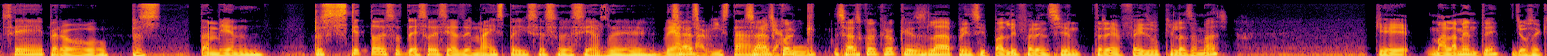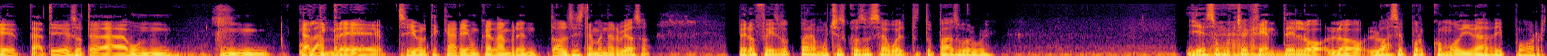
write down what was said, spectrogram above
Sí, pero pues también, pues es que todo eso, eso decías de MySpace, eso decías de, de ¿Sabes- Altavista, de ¿Sabes Yahoo. cuál, ¿Sabes cuál creo que es la principal diferencia entre Facebook y las demás? Que malamente, yo sé que a ti eso te da un, un calambre, sí, urticaria, un calambre en todo el sistema nervioso. Pero Facebook para muchas cosas se ha vuelto tu password, güey. Y eso mucha gente lo, lo, lo hace por comodidad y por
